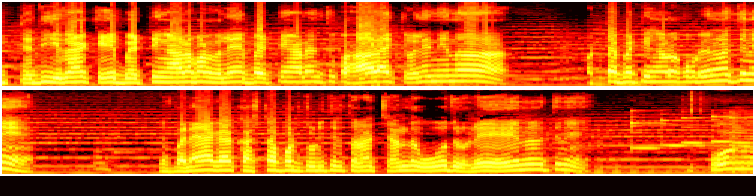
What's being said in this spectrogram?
ಇತ್ತದಿ ಇರಾಕೆ ಬೆಟ್ಟಿಂಗ್ ಆಡಬಾರ್ದಲ್ಲೇ ಬೆಟ್ಟಿಂಗ್ ಆಡ ಅಂತ ಹಾಳಾಕಿವಲ್ಲೇ ನೀನು? ಒಟ್ಟ ಬೆಟ್ಟಿಂಗ್ ಆಡಕ್ ಹೋಗ್ಬಿಡ ಏನ್ ಹೇಳ್ತೀನಿ? ನಿಮ್ಮ ಮನ್ಯಾಗ ಕಷ್ಟಪಟ್ಟು ದುಡಿತಿರ್ತಾರ ಚಂದ ಓದ್ರುಲೇ ಏನ್ ಹೇಳ್ತೀನಿ? ಫೋನು.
